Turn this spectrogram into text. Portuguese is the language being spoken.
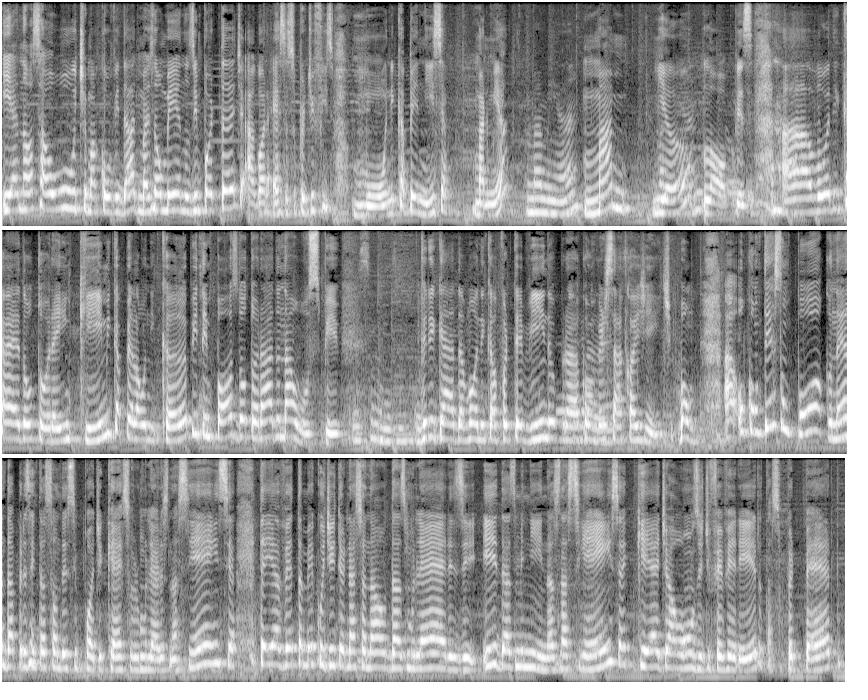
E a nossa última convidada, mas não menos importante, agora essa é super difícil, Mônica Benícia Marmian? Maminha. Mamian Lopes. A Mônica é doutora em Química pela Unicamp e tem pós-doutorado na USP. Isso mesmo. Obrigada, Mônica, por ter vindo para conversar com a gente. Bom, ah, o contexto um pouco né, da apresentação desse podcast sobre mulheres na ciência tem a ver também com o Dia Internacional das Mulheres e, e das Meninas na Ciência, que é dia 11 de fevereiro, está super perto,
